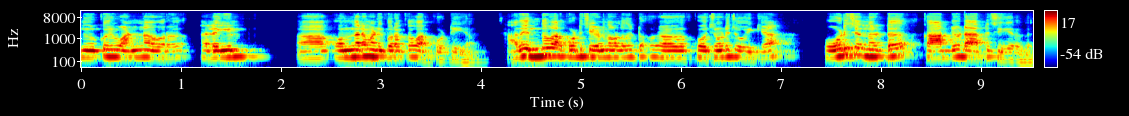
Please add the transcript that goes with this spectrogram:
നിങ്ങൾക്ക് ഒരു വൺ അവർ അല്ലെങ്കിൽ ഒന്നര മണിക്കൂറൊക്കെ വർക്കൗട്ട് ചെയ്യാം. അത് എന്ത് വർക്കൗട്ട് ചെയ്യണം എന്നുള്ളത് കോച്ചിനോട് ചോദിക്കുക. ഓടി ചെന്നിട്ട് കാർഡിയോ ഡയറക്റ്റ് ചെയ്യരുത്.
